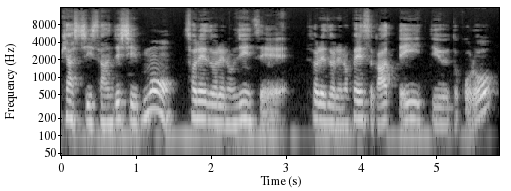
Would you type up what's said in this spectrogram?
キャッシーさん自身も、それぞれの人生、それぞれのペースがあっていいっていうところ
